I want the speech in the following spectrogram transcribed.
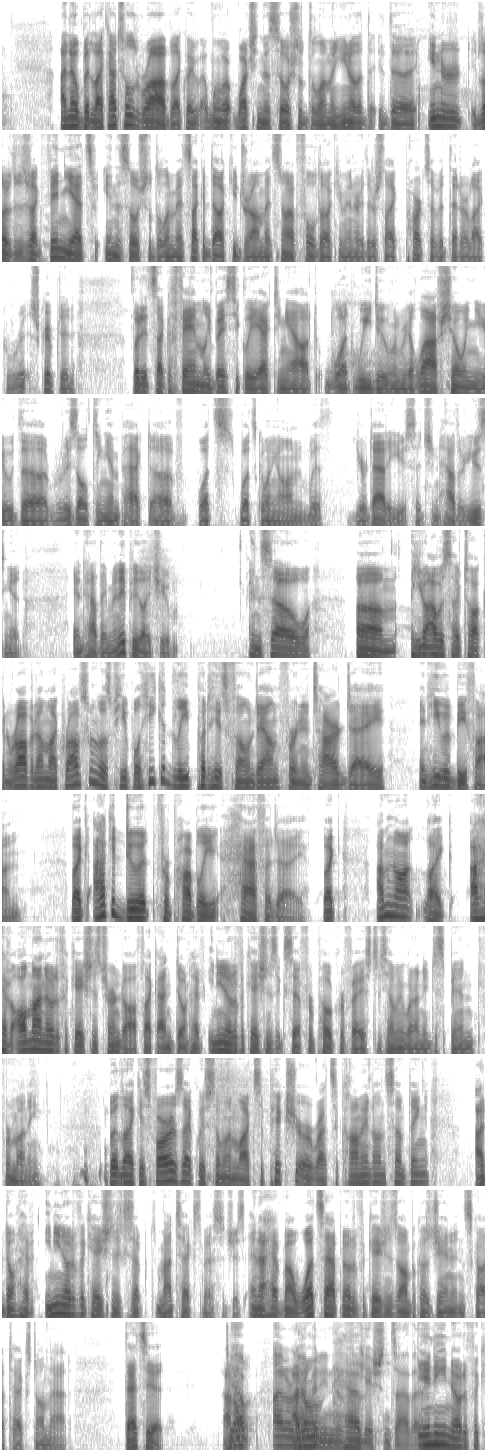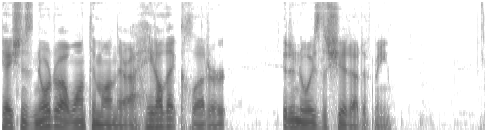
I know, but like I told Rob, like when we we're watching the Social Dilemma, you know, the, the inner there's like vignettes in the Social Dilemma. It's like a docudrama. It's not a full documentary. There's like parts of it that are like scripted, but it's like a family basically acting out what we do in real life, showing you the resulting impact of what's what's going on with your data usage and how they're using it, and how they manipulate you. And so, um, you know, I was like talking to Rob, and I'm like, Rob's one of those people. He could leave, put his phone down for an entire day, and he would be fine. Like I could do it for probably half a day. Like I'm not like I have all my notifications turned off. Like I don't have any notifications except for Poker Face to tell me what I need to spend for money. but like as far as like when someone likes a picture or writes a comment on something, I don't have any notifications except my text messages, and I have my WhatsApp notifications on because Janet and Scott text on that. That's it. I Yep, don't. I don't I have don't any have notifications either. Any notifications, nor do I want them on there. I hate all that clutter. It annoys the shit out of me.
